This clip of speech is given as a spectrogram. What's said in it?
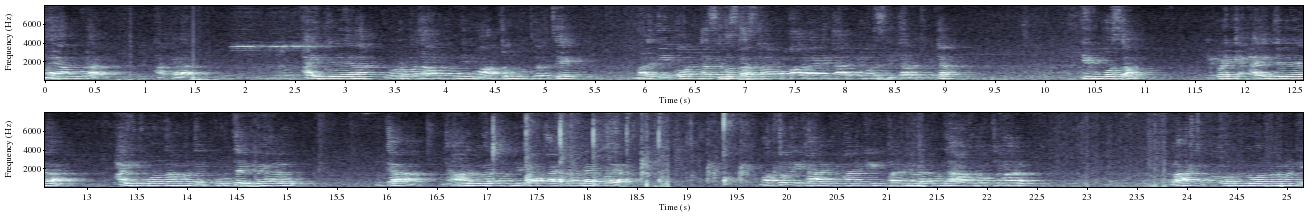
మయాగూడ అక్కడ ఐదు వేల నూట పదహారు మంది మాతృమూర్తులచే మనదీప వర్ణ శివశాస్త్రాల పారాయణ కార్యక్రమాన్ని శ్రీకారం చుట్టాం. దీనికోసం ఇప్పటికి ఐదు వేల ఐదు వందల మంది పూర్తయిపోయారు. ఇంకా నాలుగు వేల మందికి అవకాశం ఉండకపోయారు మొత్తం ఈ కార్యక్రమానికి పన్నెండు వేల మంది హాజరవుతున్నారు. రాష్ట్రంలో రెండు వందల మంది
